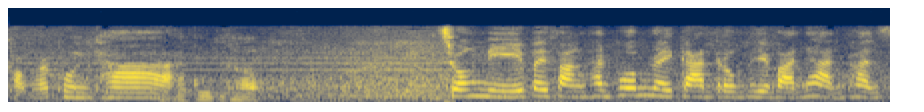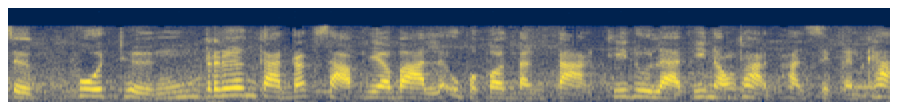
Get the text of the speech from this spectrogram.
ขอบพระคุณค่ะ ขอบคุณครับ ช่วงนี้ไปฟังท่านผู้อำนวยการโรงพยาบาลทหารผ่านศึก พูดถึงเรื่องการรักษาพยาบาลและอุปกรณ์ต่างๆ ที่ดูแลพี่น้องทหารผ่านศึกกันค่ะ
